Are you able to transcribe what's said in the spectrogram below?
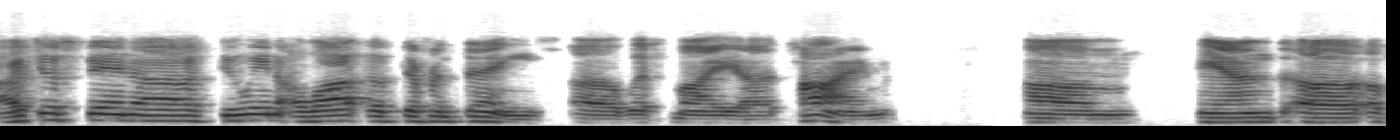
I've just been uh, doing a lot of different things uh, with my uh, time. Um, and uh, of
